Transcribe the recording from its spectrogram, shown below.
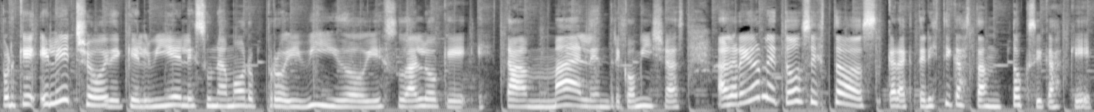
Porque el hecho de que el biel es un amor prohibido y es algo que está mal, entre comillas, agregarle todas estas características tan tóxicas que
